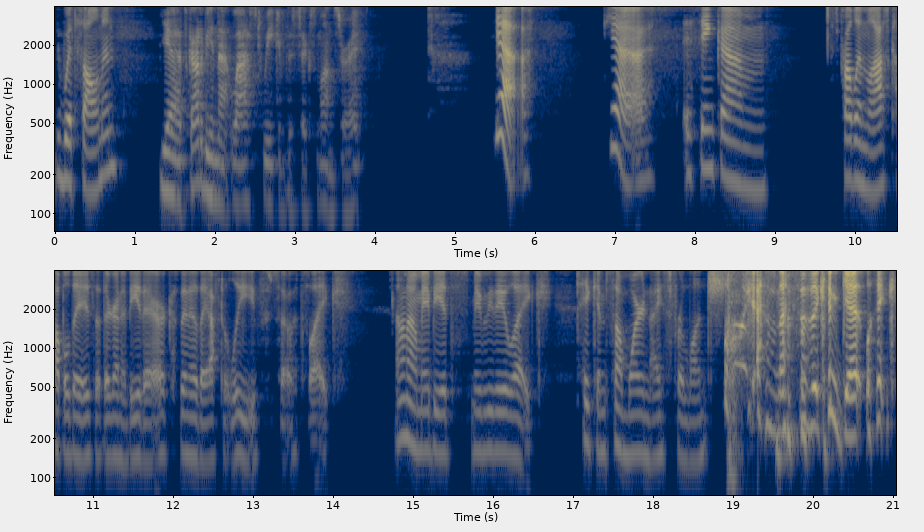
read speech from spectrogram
With Solomon? Yeah, it's got to be in that last week of the six months, right? Yeah. Yeah. I think um it's probably in the last couple days that they're going to be there because they know they have to leave. So it's like, I don't know, maybe it's, maybe they like take him somewhere nice for lunch, like as nice as it can get, like,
